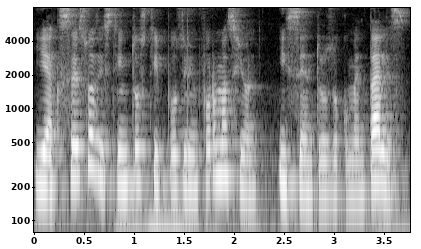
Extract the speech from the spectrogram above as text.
y acceso a distintos tipos de información y centros documentales.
